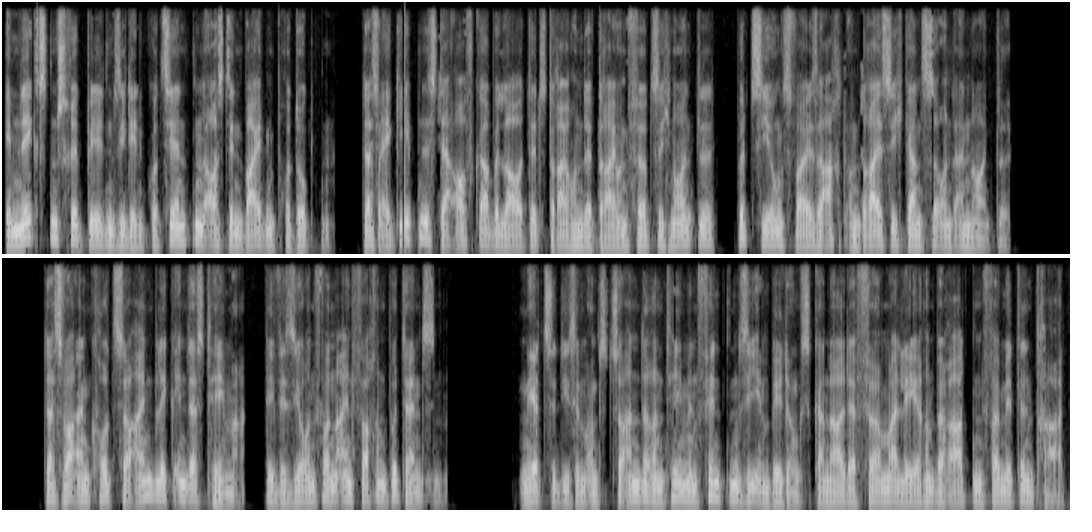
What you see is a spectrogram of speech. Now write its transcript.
Im nächsten Schritt bilden Sie den Quotienten aus den beiden Produkten. Das Ergebnis der Aufgabe lautet 343 Neuntel, bzw. 38 Ganze und ein Neuntel. Das war ein kurzer Einblick in das Thema, Division von einfachen Potenzen. Mehr zu diesem und zu anderen Themen finden Sie im Bildungskanal der Firma Lehren beraten vermitteln trat.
